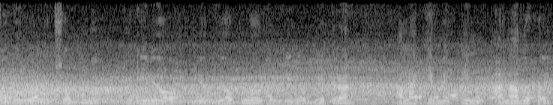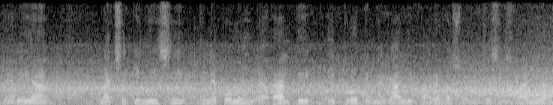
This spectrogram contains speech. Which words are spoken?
τον κύριο Αλεξόπουλο, τον κύριο Γεωργιόπουλο, τον κύριο Μήτρα αλλά και με την ανάδοχο εταιρεία να ξεκινήσει την επόμενη Τετάρτη η πρώτη μεγάλη παρέμβαση οδικής ασφάλειας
